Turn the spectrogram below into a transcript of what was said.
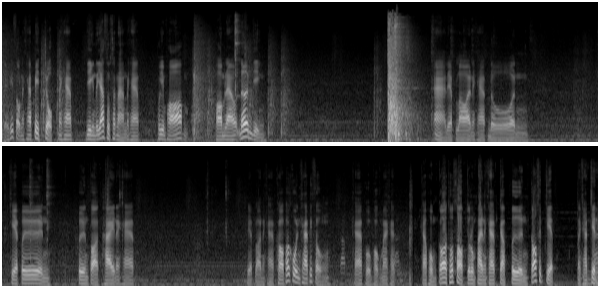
เดี๋ยวพี่สงนะครับ ปิดจบนะครับ ยิงระยะสุดสนามนะครับ ผู้ยิงพร้อม พร้อมแล้วเริ่มยิงอ่าเรียบร้อยนะครับ โดน เคลียร์ปืน ปืนปลอดภัยนะครับ เรียบร้อยนะครับ ขอบพระคุณครับพี่สงครับครับผมขอบคุณมากครับ ครับผมก็ทดสอบจนลงไปนะครับกับปืนก็17นะครับ Gen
